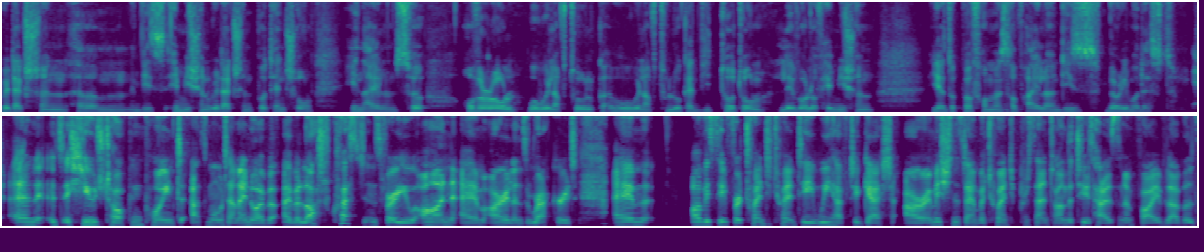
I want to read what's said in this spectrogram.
reduction, um, this emission reduction potential in Ireland. So overall, we will have to look, we will have to look at the total level of emission yeah, the performance of Ireland is very modest. And it's a huge talking point at the moment. And I know I have a, I have a lot of questions for you on um, Ireland's record. Um, obviously for 2020 we have to get our emissions down by 20% on the 2005 levels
